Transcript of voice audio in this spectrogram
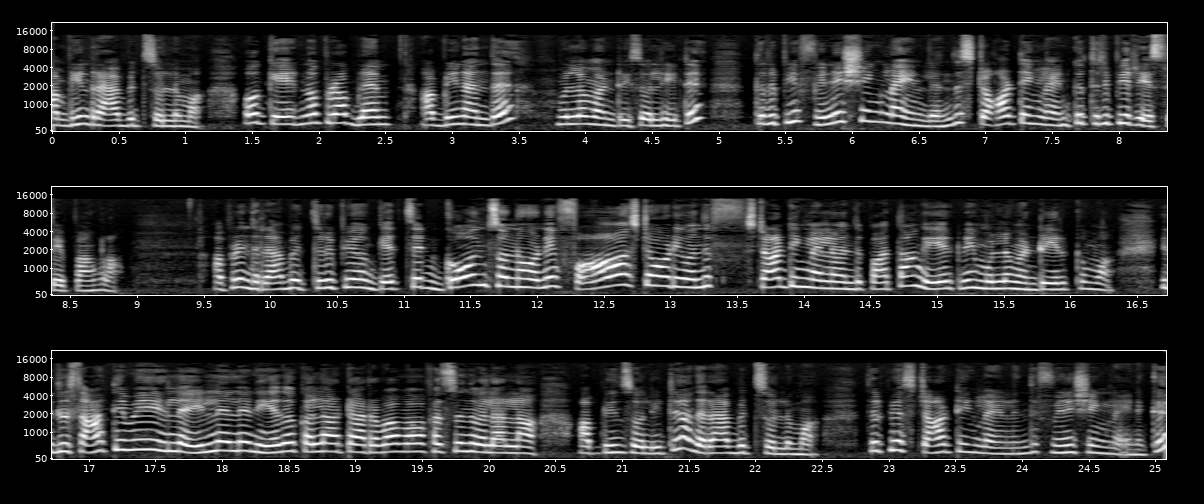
அப்படின்னு ரேபிட் சொல்லுமா. ஓகே நோ ப்ராப்ளம் அப்படின்னு அந்த முள்ளமன்றி சொல்லிட்டு திருப்பி ஃபினிஷிங் லைன்லேருந்து ஸ்டார்டிங் லைனுக்கு திருப்பி ரேஸ் வைப்பாங்களாம். அப்புறம் இந்த ரேபிட் திருப்பியும் கெட் செட் கோன்னு சொன்ன உடனே ஃபாஸ்ட்டாக ஓடி வந்து ஸ்டார்டிங் லைனில் வந்து பார்த்தா அங்கே ஏற்கனவே முள்ள மன்றி இருக்குமா? இது சாத்தியமே இல்லை. இல்லை இல்லை நீ ஏதோ கல்லாட்ட ஆடுறவா வா ஃபஸ்ட்லேருந்து விளாட்லாம் அப்படின்னு சொல்லிட்டு அந்த ரேபிட் சொல்லுமா. திருப்பியும் ஸ்டார்டிங் லைன்லேருந்து ஃபினிஷிங் லைனுக்கு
